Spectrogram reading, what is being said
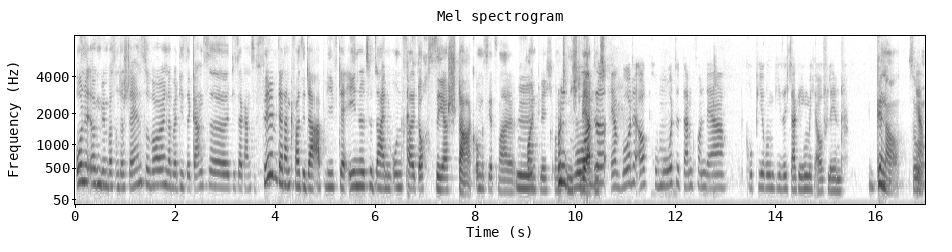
ohne irgendwem was unterstellen zu wollen, aber diese ganze, dieser ganze Film, der dann quasi da ablief, der ähnelte deinem Unfall doch sehr stark, um es jetzt mal hm. freundlich und, und nicht wurde, wertend. Er wurde auch promotet dann von der Gruppierung, die sich dagegen mich auflehnt. Genau, so. Ja.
